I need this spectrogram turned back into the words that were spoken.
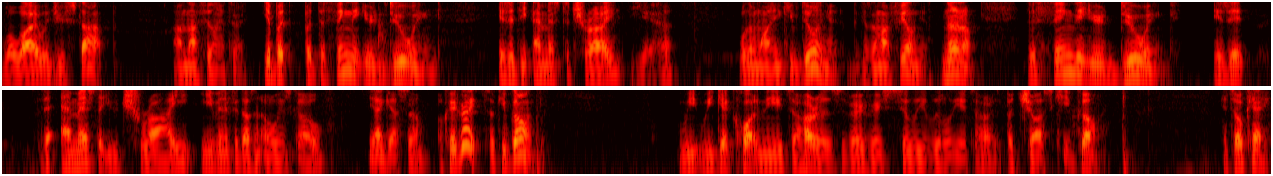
Well, why would you stop? I'm not feeling it today. Yeah, but but the thing that you're doing, is it the emes to try? Yeah. Well, then why don't you keep doing it? Because I'm not feeling it. No, no, no. The thing that you're doing, is it the emes that you try, even if it doesn't always go? Yeah, I guess so. Okay, great. So keep going. We, we get caught in the yetzer haras, very, very silly little yetzer haras, but just keep going. It's okay.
